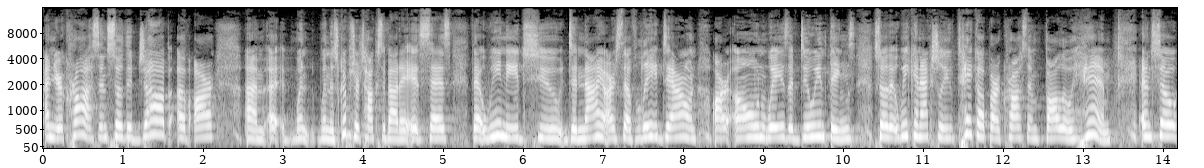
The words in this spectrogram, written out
and your cross. And so, the job of our, um, uh, when, when the scripture talks about it, it says that we need to deny ourselves lay down our own ways of doing things so that we can actually take up our cross and follow him. And so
